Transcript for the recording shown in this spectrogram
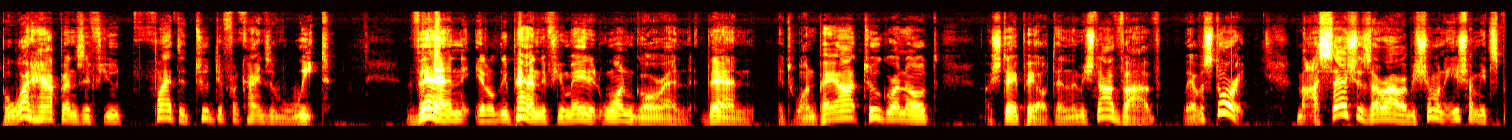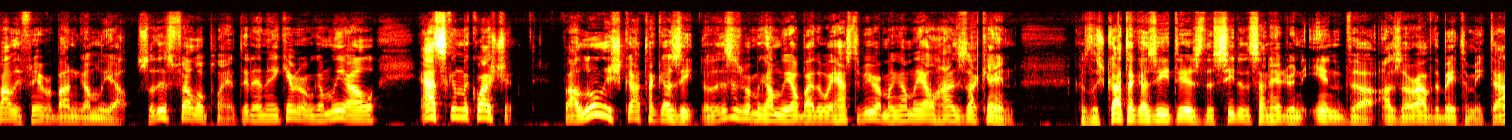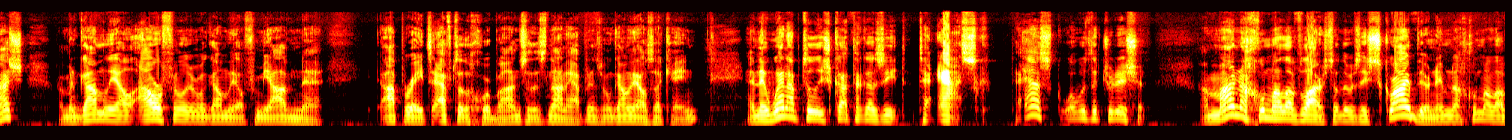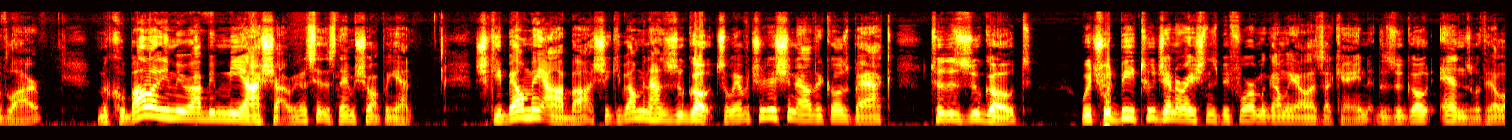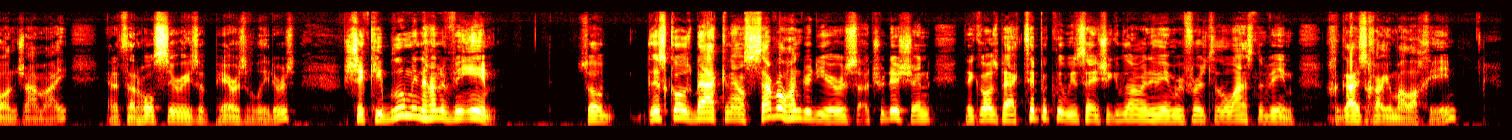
But what happens if you planted two different kinds of wheat? Then it'll depend if you made it one goren, then it's one payot, two granot, a shtei payot. And in the Mishnah Vav, we have a story. So this fellow planted, and then he came to Rabbi Gamliel asking the question. Now, this is Rabbi Gamliel, by the way, has to be Rabbi Gamliel Hazaken. Because Lishkat Gazit is the seat of the Sanhedrin in the Azara of the Beit HaMikdash. Rabbi Gamliel, our familiar Rabbi Gamliel from Yavne, operates after the Churban, so that's not happening. So Gamliel Zaken. And they went up to Lishkat Gazit to ask, to ask what was the tradition. Amar Nachum HaLavlar. So there was a scribe there named Nachum HaLavlar. Mekubalani mi Rabbi Miyasha. We're going to see this name show up again. Shekibel me Abba. Shekibel min hazugot. So we have a tradition now that goes back to the zugot, which would be two generations before Megamliel Hazaken. The zugot ends with Hillel and Shammai, and it's that whole series of pairs of leaders. Shekiblu min hanaviim. So this goes back now several hundred years, a tradition that goes back, typically we say, Shekibdon Nevim refers to the last Nevim, Chagai Zachar Malachi,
